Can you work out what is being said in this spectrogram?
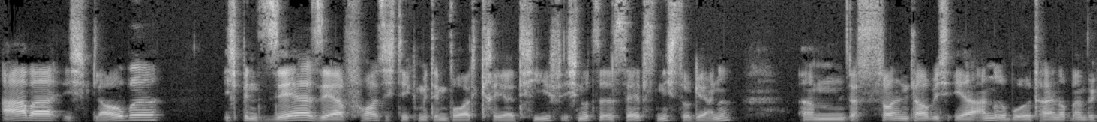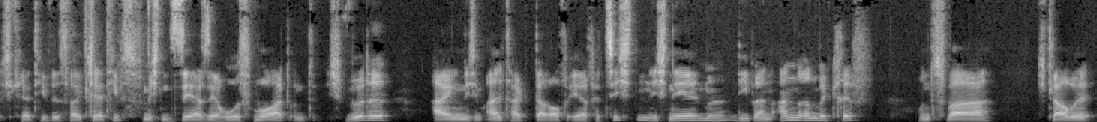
aber ich glaube, ich bin sehr, sehr vorsichtig mit dem Wort kreativ. Ich nutze es selbst nicht so gerne. Ähm, das sollen, glaube ich, eher andere beurteilen, ob man wirklich kreativ ist, weil kreativ ist für mich ein sehr, sehr hohes Wort und ich würde eigentlich im Alltag darauf eher verzichten. Ich nehme lieber einen anderen Begriff und zwar, ich glaube,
